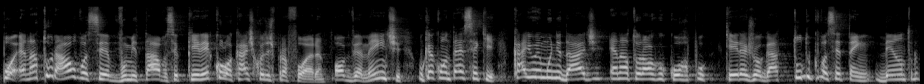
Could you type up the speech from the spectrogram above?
pô, é natural você vomitar, você querer colocar as coisas para fora. Obviamente, o que acontece é que caiu a imunidade, é natural que o corpo queira jogar tudo que você tem dentro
